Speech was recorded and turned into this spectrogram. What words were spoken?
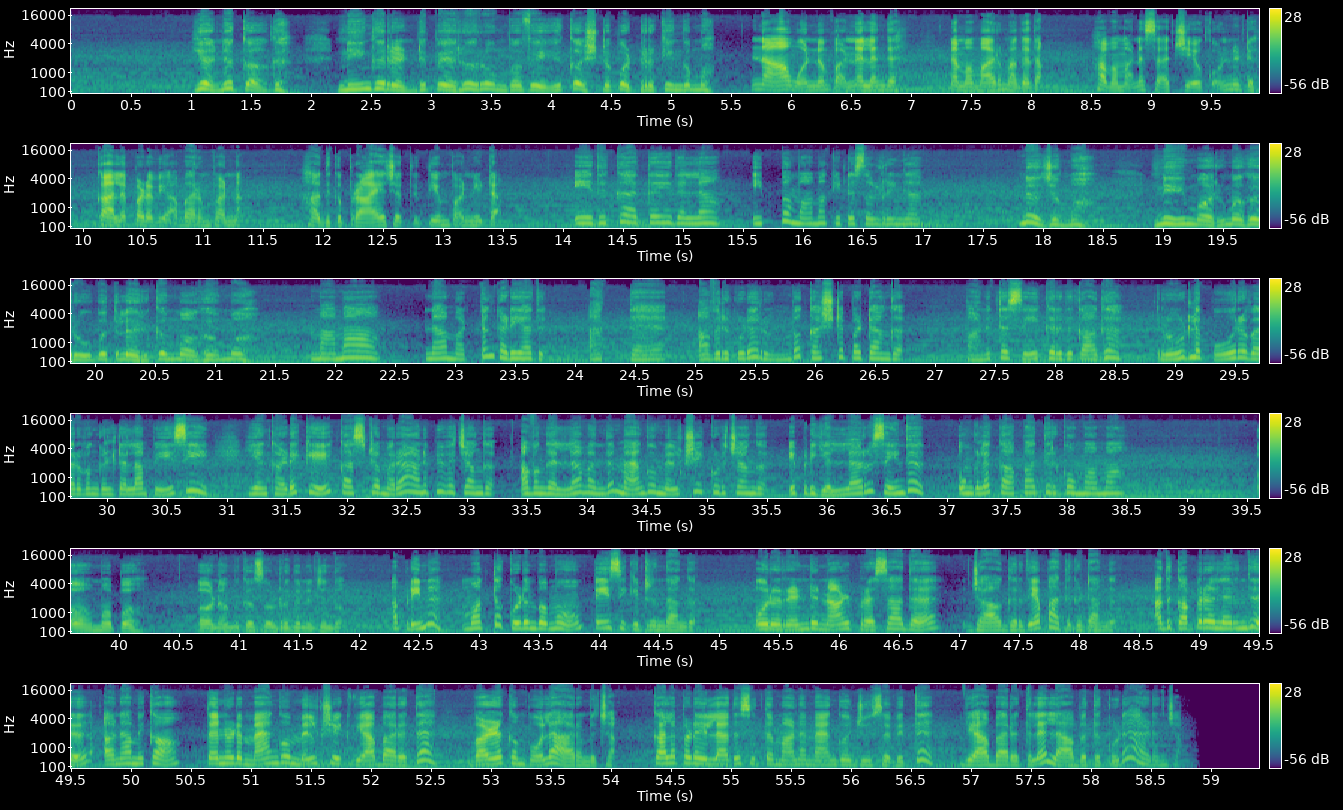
எனக்காக நீங்க ரெண்டு பேரும் ரொம்பவே கஷ்டப்பட்டிருக்கீங்கம்மா. நான் ஒன்னும் பண்ணலங்க. நம்ம மருமக தான் அவ மனசாட்சிய கொன்னுட்டு கலப்பட வியாபாரம் பண்ணா. அதுக்கு பிராயச்சத்தியம் பண்ணிட்டா. எதுக்கு அத்தை இதெல்லாம்? இப்ப மாமா கிட்ட சொல்றீங்க? நிஜமா? நீ மருமக ரூபத்துல இருக்க மகம்மா மாமா நான் மட்டும் கிடையாது. அத்தை அவரு கூட ரொம்ப கஷ்டப்பட்டாங்க. பணத்தை சேர்க்கறதுக்காக ரோட்ல போற வரவங்கள்ட்ட எல்லாம் பேசி என் கடைக்கு கஸ்டமரை அனுப்பி வச்சாங்க. அவங்க எல்லாம் வந்து மேங்கோ மில்க் ஷேக் குடிச்சாங்க. இப்படி எல்லாரும் சேர்ந்து உங்களை காப்பாத்திருக்கோம் மாமா. ஆமாப்பா. அனாமிகா சொல்றது நிஜம்தான். அப்படின்னு மொத்த குடும்பமும் பேசிக்கிட்டு இருந்தாங்க. ஒரு ரெண்டு நாள் பிரசாத ஜாகிரதையா பாத்துக்கிட்டாங்க. அதுக்கப்புறம்ல இருந்து அனாமிகா தன்னோட மேங்கோ மில்க் ஷேக் வியாபாரத்தை வழக்கம் போல ஆரம்பிச்சான். கலப்படம் இல்லாத சுத்தமான மேங்கோ ஜூஸை வித்து வியாபாரத்துல லாபத்தை கூட அடைஞ்சான்.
